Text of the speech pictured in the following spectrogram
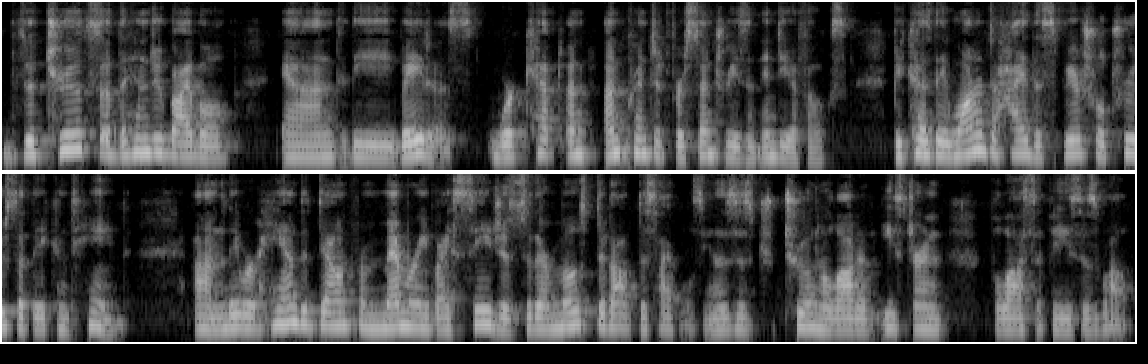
the truths of the Hindu Bible and the Vedas were kept un- unprinted for centuries in India, folks, because they wanted to hide the spiritual truths that they contained. Um, they were handed down from memory by sages to their most devout disciples. You know, this is tr- true in a lot of Eastern philosophies as well.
